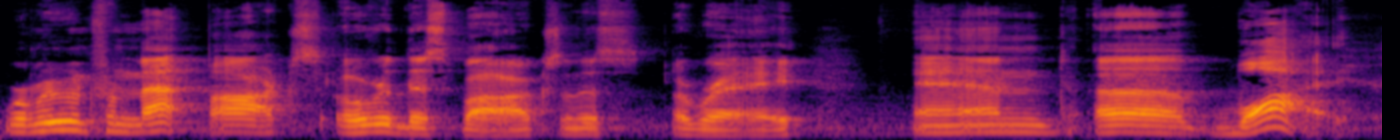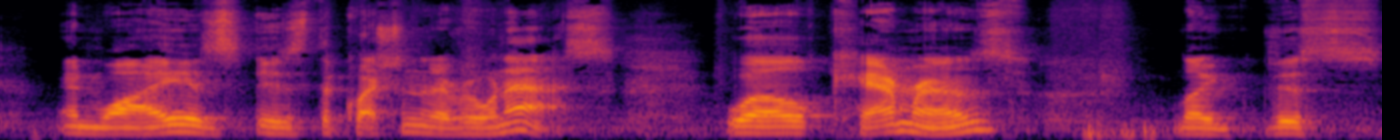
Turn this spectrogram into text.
we're moving from that box over this box, and this array, and uh, why? And why is is the question that everyone asks. Well, cameras like this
